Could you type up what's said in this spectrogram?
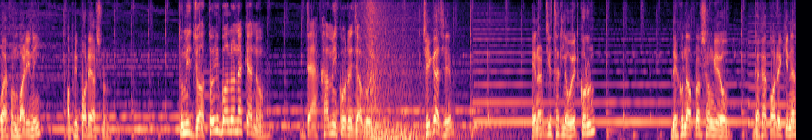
ও এখন বাড়ি নেই আপনি পরে আসুন। তুমি যতই বলো না কেন দেখা আমি করে যাবই। ঠিক আছে। এনার্জি থাকলে ওয়েট করুন। দেখুন আপনার সঙ্গে ও দেখা করে কিনা।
